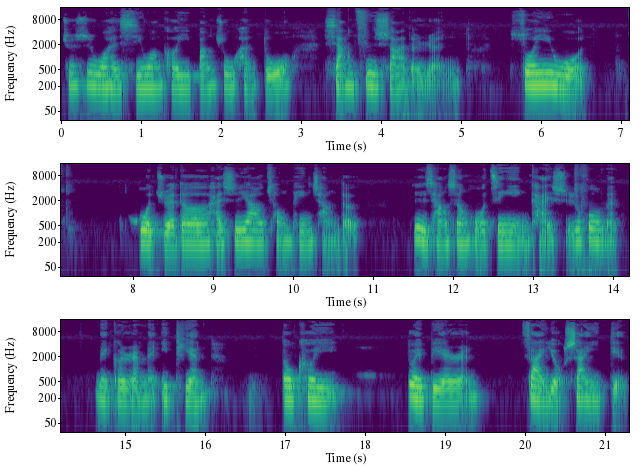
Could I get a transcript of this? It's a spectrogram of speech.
就是我很希望可以帮助很多。想自杀的人，所以我我觉得还是要从平常的日常生活经营开始。如果我们每个人每一天都可以对别人再友善一点，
